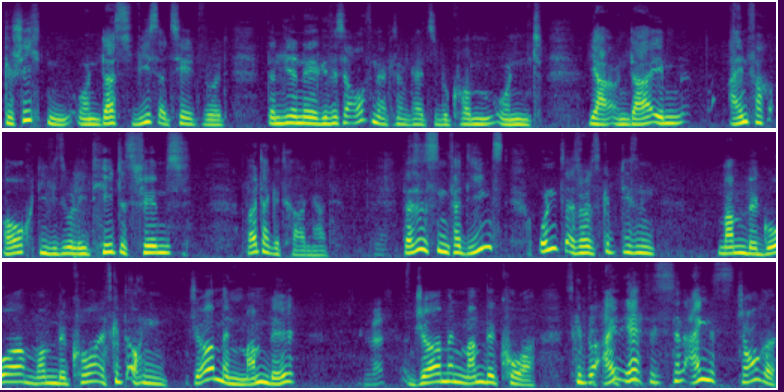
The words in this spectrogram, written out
Geschichten und das, wie es erzählt wird, dann wieder eine gewisse Aufmerksamkeit zu bekommen und ja, und da eben einfach auch die Visualität des Films weitergetragen hat. Das ist ein Verdienst. Und also es gibt diesen Mumblecore, Mumblecore. Es gibt auch einen German Mumble, Was? German Mumblecore. Es gibt so ein, ja, das ist ein eigenes Genre.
